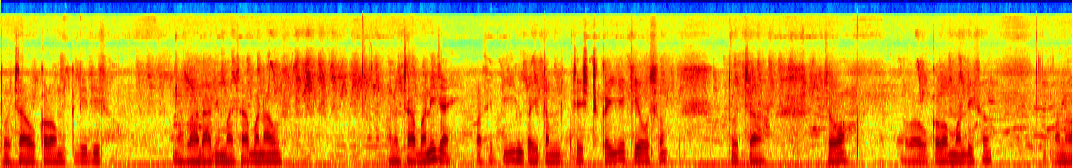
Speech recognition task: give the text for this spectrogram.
તો ચા ઉકળવા મૂકી દીધી છે. આપણા દાદીમાં ચા બનાવું અને ચા બની જાય. પછી પીને પછી તમને ટેસ્ટ કહીએ કેવો છે. તો ચા જો હવે ઉકળવા માંડી છે. અને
